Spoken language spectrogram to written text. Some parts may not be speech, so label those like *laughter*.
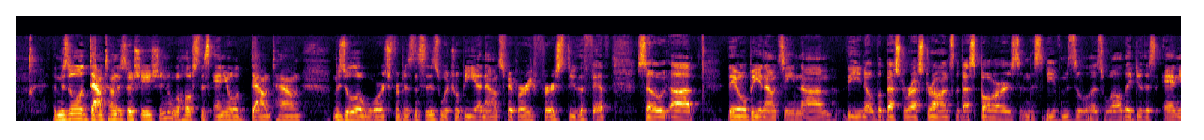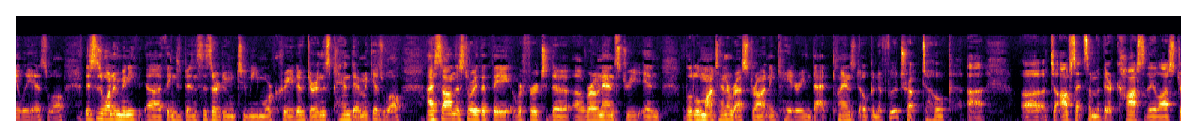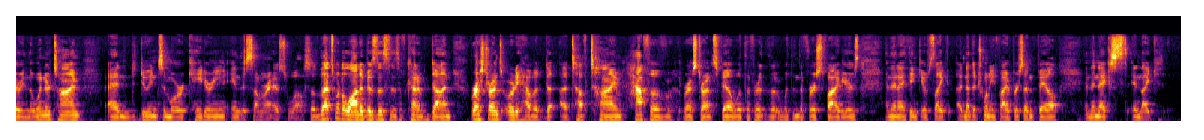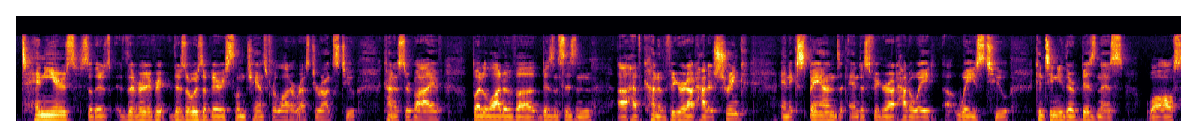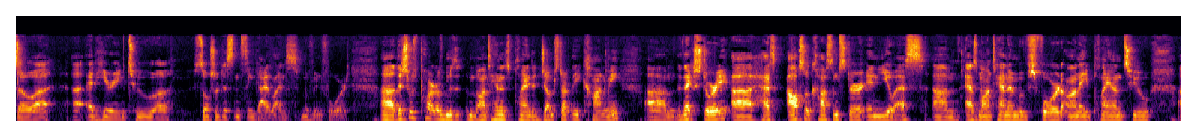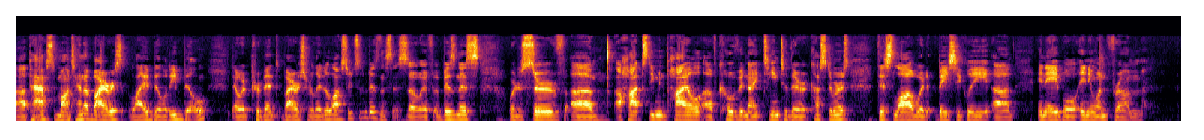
The Missoula Downtown Association will host this annual Downtown Missoula Awards for Businesses, which will be announced February 1st through the 5th. So uh, they will be announcing um, the you know the best restaurants, the best bars in the city of Missoula as well. They do this annually as well. This is one of many uh, things businesses are doing to be more creative during this pandemic as well. I saw in the story that they referred to the uh, Ronan Street in Little Montana Restaurant and Catering that plans to open a food truck to hope. Uh, uh, to offset some of their costs that they lost during the wintertime and doing some more catering in the summer as well. So that's what a lot of businesses have kind of done. Restaurants already have a, a tough time. Half of restaurants fail with the, within the first five years, and then I think it was like another 25% fail in the next in like 10 years. So there's there's, very, very, there's always a very slim chance for a lot of restaurants to kind of survive. But a lot of uh, businesses and uh, have kind of figured out how to shrink and expand and just figure out how to way, uh, ways to continue their business while also uh, uh, adhering to uh, social distancing guidelines moving forward. Uh, this was part of Montana's plan to jumpstart the economy. Um, the next story uh, has also caused some stir in U.S. Um, as Montana moves forward on a plan to uh, pass Montana virus liability bill that would prevent virus-related lawsuits in businesses. So if a business were to serve um, a hot steaming pile of COVID-19 to their customers, this law would basically um, enable anyone from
